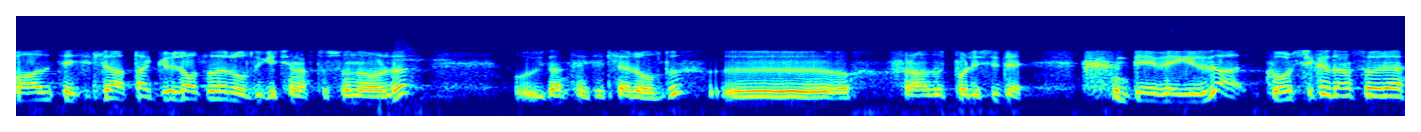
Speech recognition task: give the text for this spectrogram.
bazı tehditler hatta gözaltılar oldu geçen hafta sonu orada. O yüzden tehditler oldu. E, Fransız polisi de devreye girdi. Korsika'dan sonra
